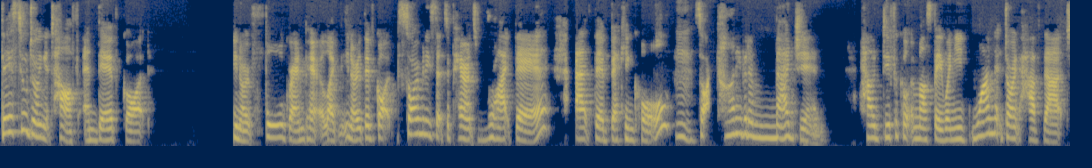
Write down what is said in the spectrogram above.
they're still doing it tough, and they've got you know, four grandparents, like, you know, they've got so many sets of parents right there at their beck and call. Mm. So I can't even imagine how difficult it must be when you, one, don't have that,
